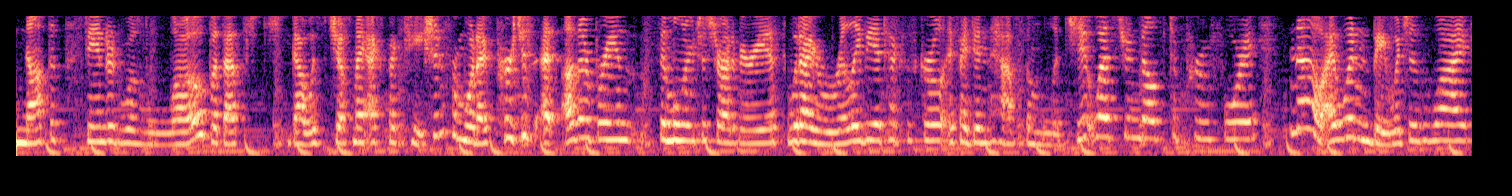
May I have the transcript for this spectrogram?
not that the standard was low, but that's that was just my expectation from what I've purchased at other brands similar to Stradivarius. Would I really be a Texas girl if I didn't have some legit Western belts to prove for it? No, I wouldn't be, which is why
